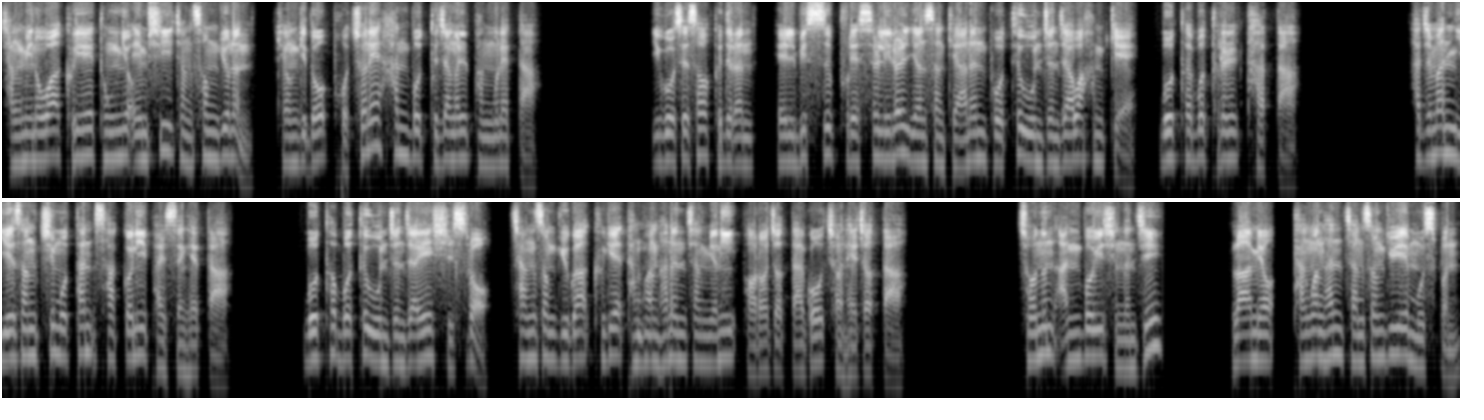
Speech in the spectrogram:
장민호와 그의 동료 MC 장성규는 경기도 포천의 한 보트장을 방문했다. 이곳에서 그들은 엘비스 프레슬리를 연상케 하는 보트 운전자와 함께 모터보트를 탔다. 하지만 예상치 못한 사건이 발생했다. 모터보트 운전자의 실수로 장성규가 크게 당황하는 장면이 벌어졌다고 전해졌다. 저는 안 보이시는지? 라며 당황한 장성규의 모습은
